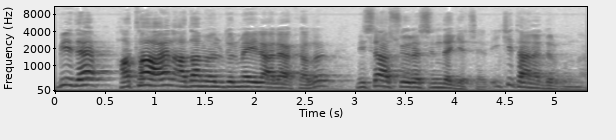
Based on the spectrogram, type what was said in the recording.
Bir de hataen adam öldürme ile alakalı Nisa suresinde geçer. İki tanedir bunlar.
